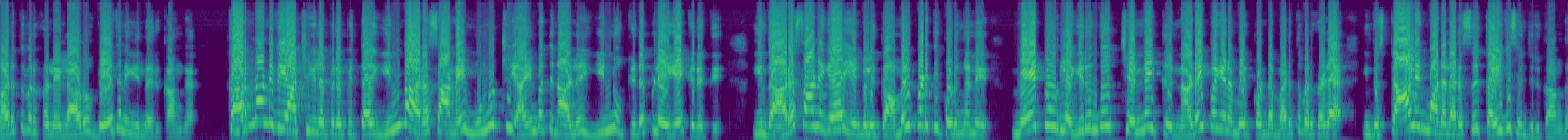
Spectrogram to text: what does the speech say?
மருத்துவர்கள் எல்லாரும் வேதனையில இருக்காங்க. கருணாநிதி ஆட்சியில பிறப்பித்த இந்த அரசாணை முன்னூற்றி ஐம்பத்தி நாலு இன்னும் கிடப்பிலேயே கிடக்கு. இந்த அரசாணைய எங்களுக்கு அமல்படுத்தி கொடுங்கன்னு மேட்டூர்ல இருந்து சென்னைக்கு நடைப்பயணம் மேற்கொண்ட மருத்துவர்களை இந்த ஸ்டாலின் மாடல் அரசு கைது செஞ்சிருக்காங்க.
